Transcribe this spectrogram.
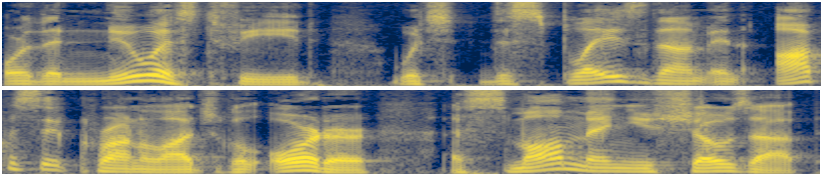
or the newest feed, which displays them in opposite chronological order, a small menu shows up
